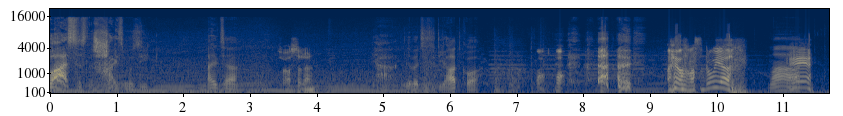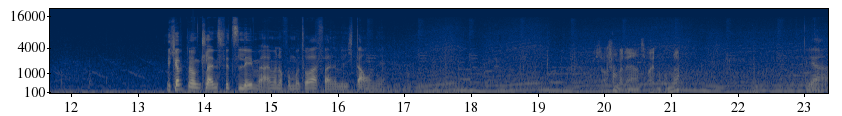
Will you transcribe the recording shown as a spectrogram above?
Boah, ist das eine Scheißmusik. Alter. Was hörst du denn? Ja, Liberty City Hardcore. Oh, oh. Ey, was machst denn du hier? Ma, Hey. ich hab nur ein kleines Viertel Leben. Einmal noch vom Motorrad fallen, dann bin ich down, ey. Bist du auch schon bei deiner zweiten Runde? Ja.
